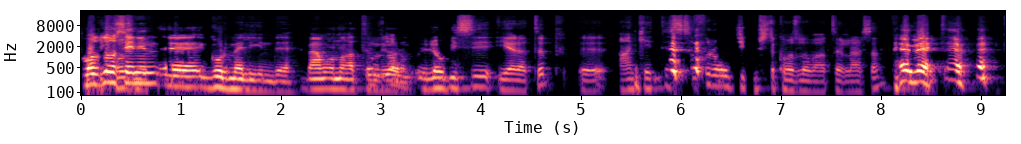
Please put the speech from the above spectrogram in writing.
Kozlov senin e, gurmeliğinde. Ben onu hatırlıyorum. Kozlov lobisi yaratıp e, ankette sıfır oy çıkmıştı Kozlov'a hatırlarsan. Evet, evet.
